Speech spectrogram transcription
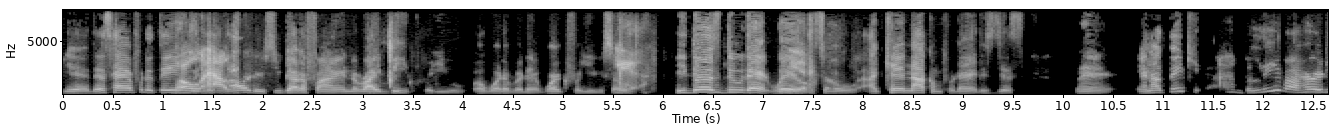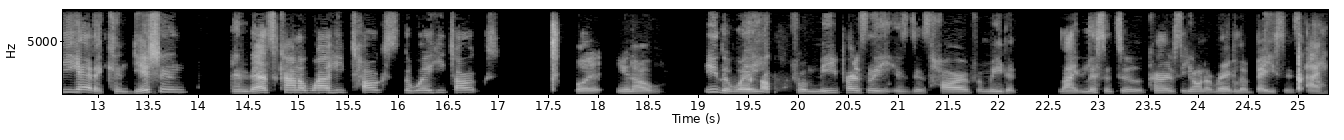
yeah, that's half of the thing. Roll out. artist, you gotta find the right beat for you or whatever that work for you. So Yeah, he does do that well. Yeah. So I can't knock him for that. It's just, man, and I think I believe I heard he had a condition, and that's kind of why he talks the way he talks. But you know, either way, for me personally, it's just hard for me to like listen to Curren$y on a regular basis. I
